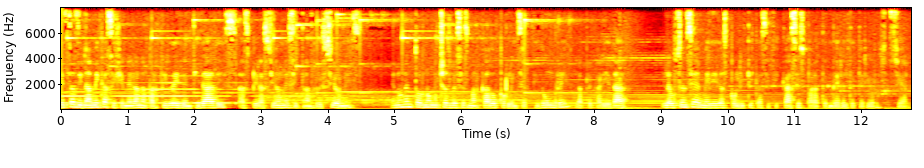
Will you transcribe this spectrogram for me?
Estas dinámicas se generan a partir de identidades, aspiraciones y transgresiones en un entorno muchas veces marcado por la incertidumbre, la precariedad y la ausencia de medidas políticas eficaces para atender el deterioro social.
